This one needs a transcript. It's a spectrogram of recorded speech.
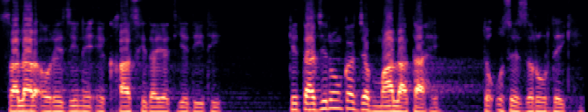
سالار اوریزی نے ایک خاص ہدایت یہ دی تھی کہ تاجروں کا جب مال آتا ہے تو اسے ضرور دیکھیں۔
